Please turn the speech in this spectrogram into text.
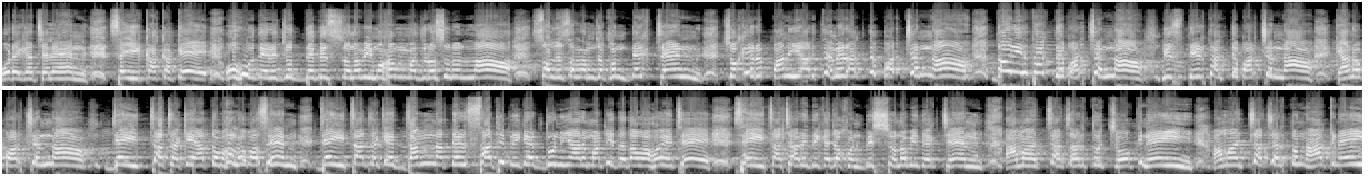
পড়ে গেছিলেন। সেই কাকাকে ওহুদের যুদ্ধে বিশ্বনবী মোহাম্মদ রাসূলুল্লাহ সাল্লাল্লাহু সাল্লাম যখন দেখছেন, চোখের পানি আর থেমে রাখতে পারছেন না, দাঁড়িয়ে থাকতে পারছেন না, স্থির থাকতে পারছেন না, কেন পারছেন না? যেই চাচাকে এত ভালোবাসেন, যেই চাচাকে জান্নাতের সার্টিফিকেট দুনিয়ার মাটিতে দেওয়া হয়েছে, সেই চাচার দিকে যখন বিশ্বনবী দেখছেন, আমার চাচার তো চোখ নেই, আমার চাচার তো নাক নেই,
